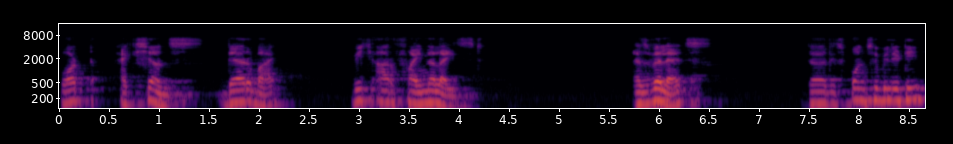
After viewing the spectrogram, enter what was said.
what actions thereby which are finalized as well as the responsibility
